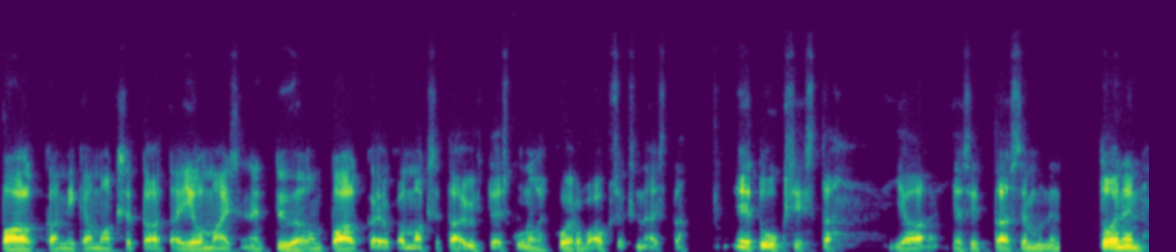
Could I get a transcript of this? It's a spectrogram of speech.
palkka, mikä maksetaan, tai ilmaisen työ on palkka, joka maksetaan yhteiskunnalle korvaukseksi näistä etuuksista. Ja, ja sitten taas semmoinen toinen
